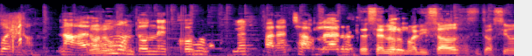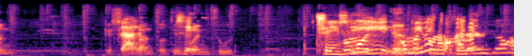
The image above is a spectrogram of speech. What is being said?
Bueno, nada, No, no, un montón de cosas para charlar. O sea, se ha Eh, normalizado esa situación que lleva Claro, tanto tiempo sí. en Chubut. Sí. ¿Cómo, Sí, el, cómo el conocimiento,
